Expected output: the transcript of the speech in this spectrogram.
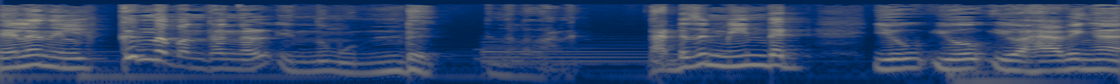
നിലനിൽക്കുന്ന ബന്ധങ്ങൾ ഇന്നും ഉണ്ട് എന്നുള്ളതാണ് that doesn't mean that you you you having a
